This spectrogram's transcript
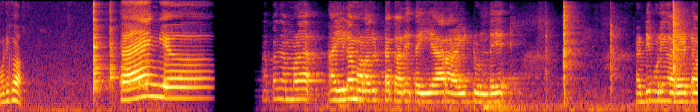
മുടിക്കോ? താങ്ക് യു അപ്പൊ നമ്മളെ അയില മുളകിട്ട കറി തയ്യാറായിട്ടുണ്ട്. അടിപൊളി കറി കേട്ടോ.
